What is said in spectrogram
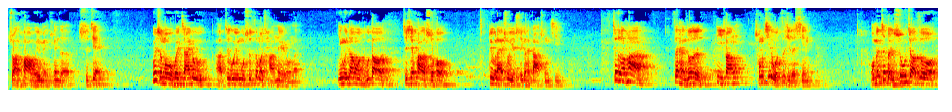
转化为每天的实践。为什么我会摘录啊这位牧师这么长内容呢？因为当我读到这些话的时候，对我来说也是一个很大冲击。这段话在很多的地方冲击了我自己的心。我们这本书叫做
